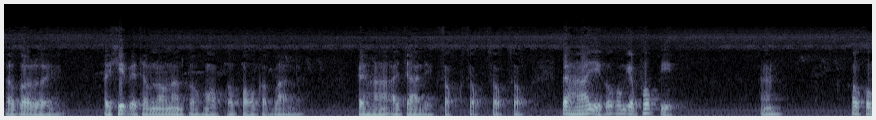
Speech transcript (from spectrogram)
เราก็เลยไปคิดไปทำนองนั่นก็หอบกระเป๋ากลับบ้านแล้วไปหาอาจารย์อีกสอกสอกสอกสอกไปหาอีกก็คงจะพบอีกอะก็คง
